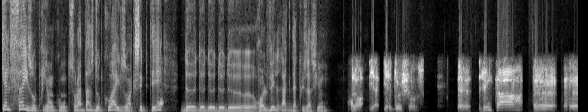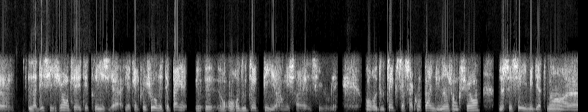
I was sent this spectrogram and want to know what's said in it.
quels faits ils ont pris en compte? Sur la base de quoi ils ont accepté de, de, de, de relever l'acte d'accusation? Alors, il y, y, a deux choses. Euh, D'une part, euh, euh, la décision qui a été prise il y a, il y a quelques jours n'était pas. Euh, euh, on redoutait pire en Israël, si vous voulez. On redoutait que ça s'accompagne d'une injonction de cesser immédiatement euh,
